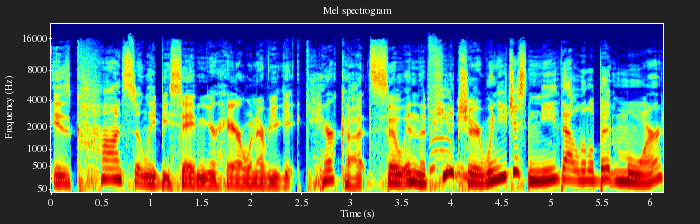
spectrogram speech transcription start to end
is constantly be saving your hair whenever you get haircuts. So in the future, when you just need that little bit more,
